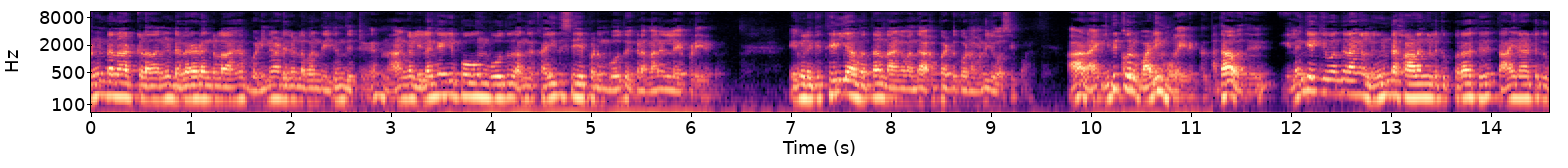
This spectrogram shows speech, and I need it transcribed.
நீண்ட நாட்கள் அதாவது நீண்ட வருடங்களாக வெளிநாடுகளில் வந்து இருந்துட்டு நாங்கள் இலங்கைக்கு போகும்போது அங்கே கைது செய்யப்படும் போது எங்களோட மனநிலை எப்படி இருக்கும்? எங்களுக்கு தெரியாமல் தான் நாங்கள் வந்து அகப்பட்டு கொண்டோம்னு யோசிப்போம். ஆனால் இதுக்கு ஒரு வழிமுறை இருக்கு. அதாவது இலங்கைக்கு வந்து நாங்கள் நீண்ட காலங்களுக்கு பிறகு தாய்நாட்டுக்கு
